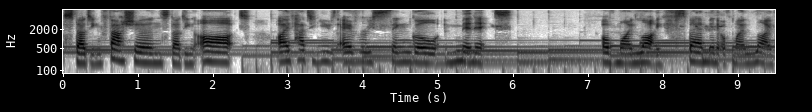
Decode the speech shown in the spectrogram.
studying fashion, studying art, I've had to use every single minute of my life, spare minute of my life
